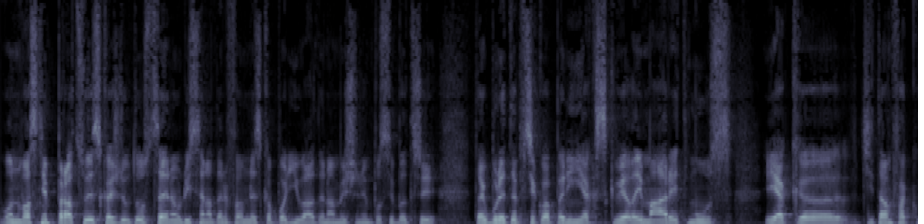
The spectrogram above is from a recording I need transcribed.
on vlastně pracuje s každou tou scénou, když se na ten film dneska podíváte na Mission Impossible 3, tak budete překvapený, jak skvělý má rytmus, jak eh, ti tam fakt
